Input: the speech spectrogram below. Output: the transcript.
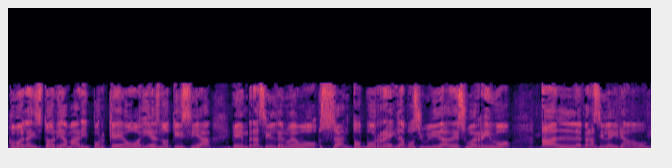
¿Cómo es la historia, Mari? ¿Por qué hoy es noticia en Brasil de nuevo Santos Borrell la posibilidad de su arribo al Brasileirao?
